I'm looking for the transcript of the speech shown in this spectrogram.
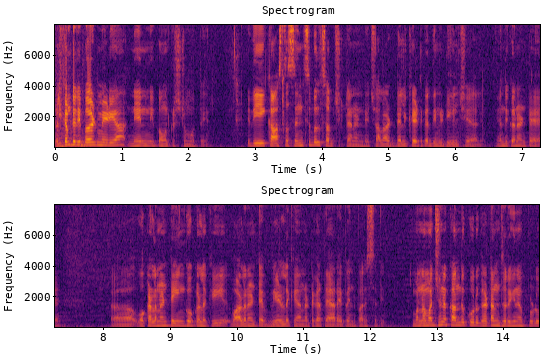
Welcome to the bird media. నేను మీ పవన్ కృష్ణమూర్తి. ఇది కాస్త సెన్సిబుల్ సబ్జెక్ట్ అనండి. చాలా డెలికేట్గా దీన్ని డీల్ చేయాలి. ఎందుకనంటే ఒకళ్ళనంటే ఇంకొకళ్ళకి వాళ్ళనంటే వీళ్ళకి అన్నట్టుగా తయారైపోయింది పరిస్థితి. మొన్న మధ్యన కందుకూరు ఘటన జరిగినప్పుడు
